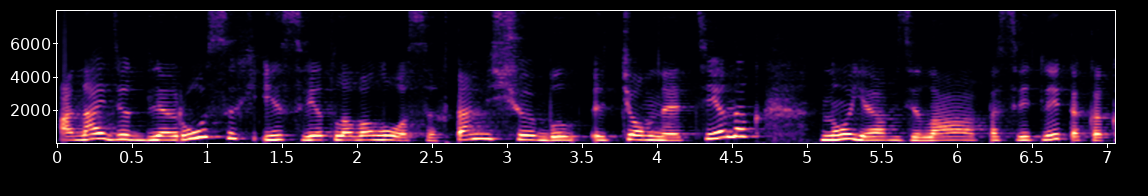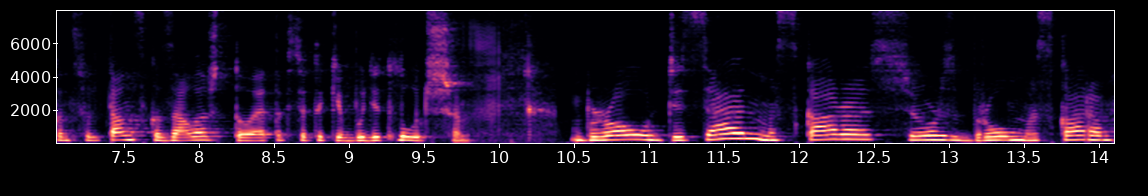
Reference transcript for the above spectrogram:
она идет для русых и светловолосых. Там еще был э, темный оттенок, но я взяла посветлее, так как консультант сказала, что это все-таки будет лучше. Brow Design Mascara Source Brow Mascara.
